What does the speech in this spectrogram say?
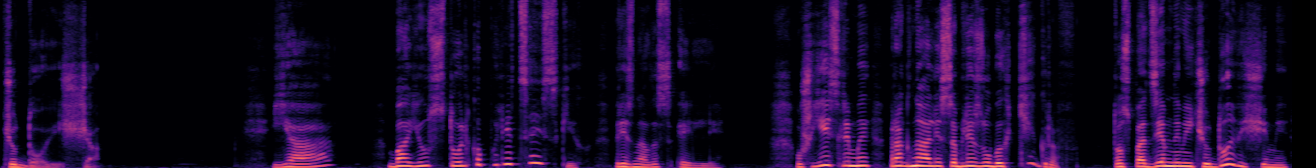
чудовища. — Я боюсь только полицейских, — призналась Элли. — Уж если мы прогнали саблезубых тигров, то с подземными чудовищами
